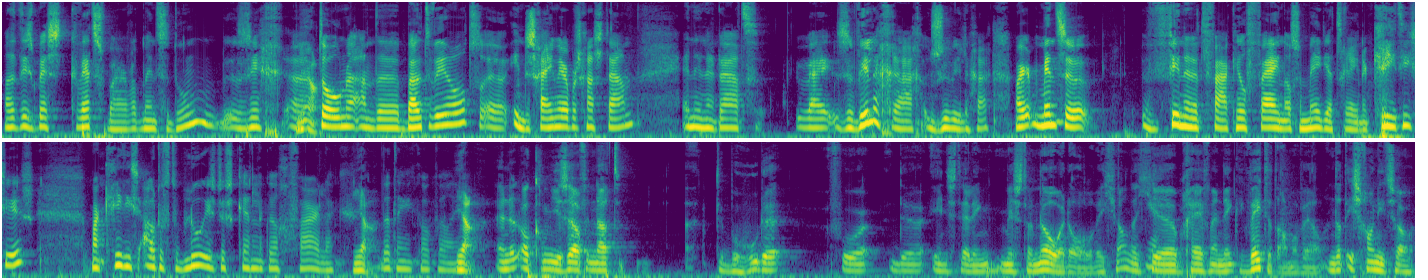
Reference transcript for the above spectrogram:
want het is best kwetsbaar wat mensen doen. Zich eh, Ja. tonen aan de buitenwereld, eh, in de schijnwerpers gaan staan. En inderdaad, wij, ze willen graag, ze willen graag. Maar mensen vinden het vaak heel fijn als een mediatrainer kritisch is. Maar kritisch out of the blue is dus kennelijk wel gevaarlijk. Ja. Dat denk ik ook wel. Ja. Ja, en ook om jezelf inderdaad te behoeden voor de instelling Mr. Know-it-all, weet je wel? Dat je Ja. op een gegeven moment denkt, ik weet het allemaal wel. En dat is gewoon niet zo.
